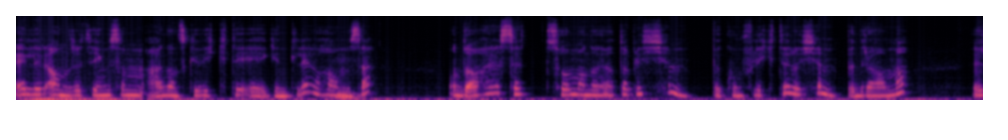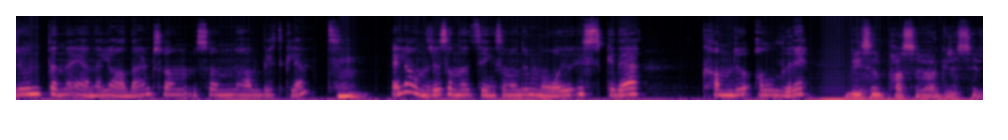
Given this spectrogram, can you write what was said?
Eller andre ting som er ganske viktig egentlig å ha med seg. Og da har jeg sett så mange ganger at det blir kjempekonflikter og kjempedrama rundt denne ene laderen som, som har blitt glemt. Mm. Eller andre sånne ting som du må jo huske det. Kan du aldri. Vise en passiv-aggressiv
